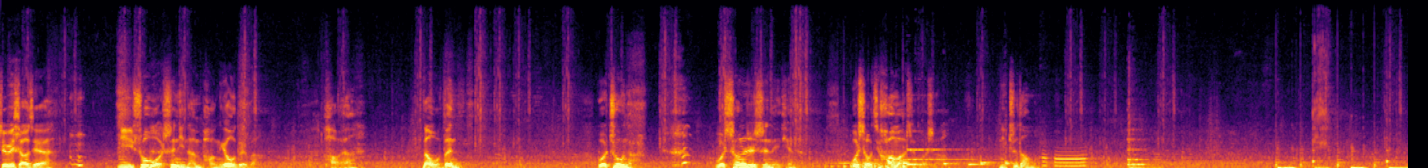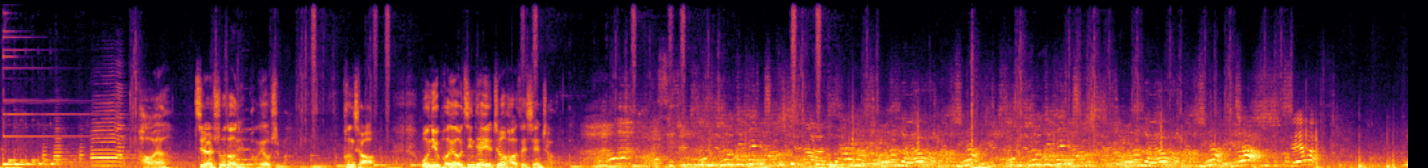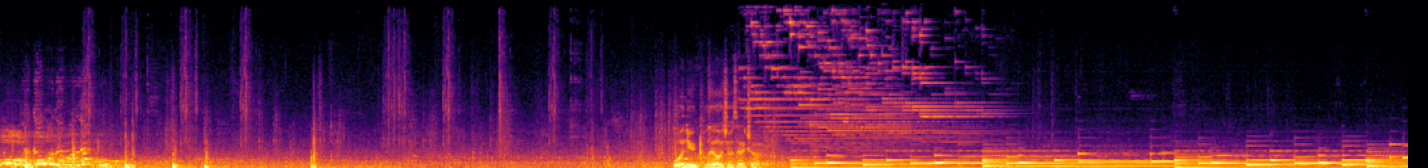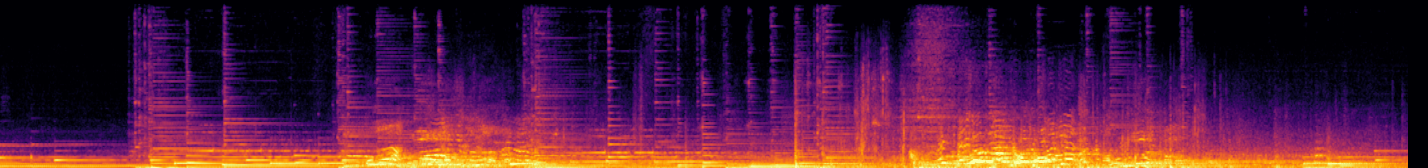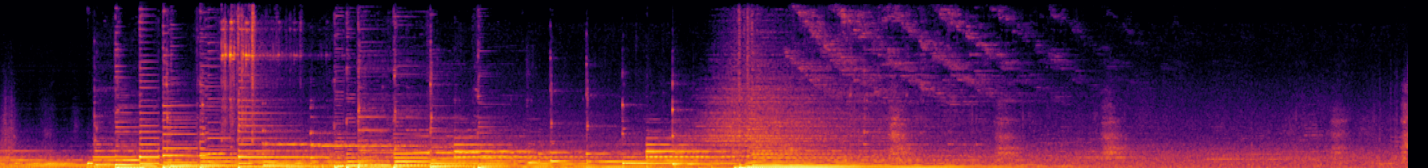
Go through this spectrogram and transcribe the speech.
这位小姐，你说我是你男朋友对吧？好呀，那我问你，我住哪儿？我生日是哪天的？我手机号码是多少？你知道吗？好呀，既然说到女朋友是吧？碰巧，我女朋友今天也正好在现场。我女朋友就在这儿。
